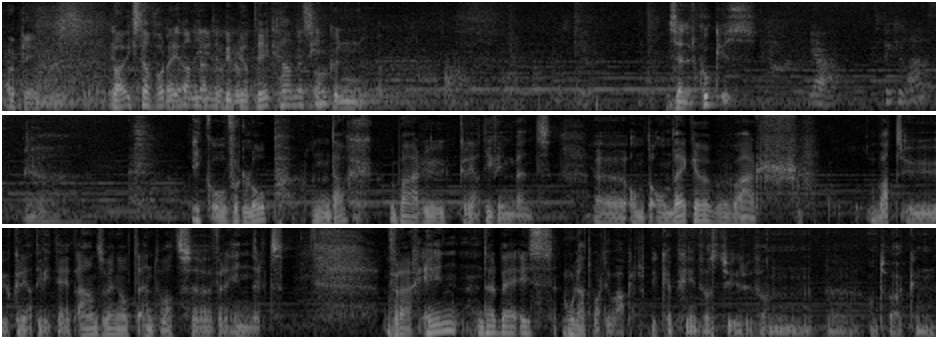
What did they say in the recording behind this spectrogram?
Oké. Okay. Dus, ja. well, ik stel voor dat we dan hier in de bibliotheek gaan misschien. Zijn er koekjes? Ja, speculaas. Ja. Ik overloop een dag waar u creatief in bent. Uh, om te ontdekken waar, wat uw creativiteit aanzwengelt en wat ze verhindert. Vraag 1 daarbij is, hoe laat wordt u wakker? Ik heb geen vasturen van uh, ontwaken.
